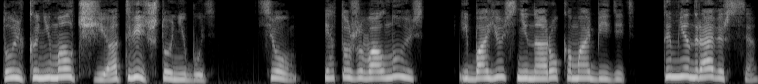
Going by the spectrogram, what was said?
Только не молчи, ответь что-нибудь. Тем, я тоже волнуюсь, и боюсь ненароком обидеть. Ты мне нравишься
